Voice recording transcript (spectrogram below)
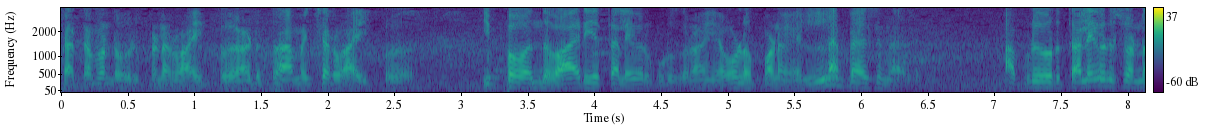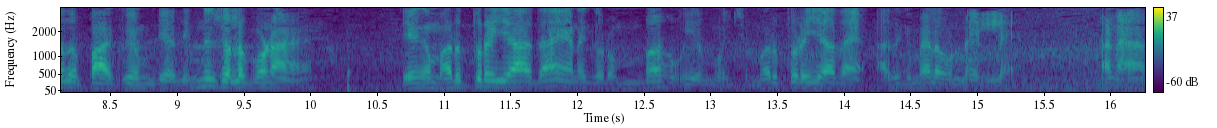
சட்டமன்ற உறுப்பினர் வாய்ப்பு அடுத்து அமைச்சர் வாய்ப்பு. இப்போ வந்து வாரிய தலைவர் கொடுக்குறோம். எவ்வளோ பணம்? எல்லாம் பேசினார். அப்படி ஒரு தலைவர் சொன்னதை பார்க்கவே முடியாது. இன்னும் சொல்ல போனால் எங்கள் மருத்துவரையா தான் எனக்கு ரொம்ப உயிர் மூச்சு. மருத்துவரையா தான். அதுக்கு மேலே ஒன்றும் இல்லை. ஆனால்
